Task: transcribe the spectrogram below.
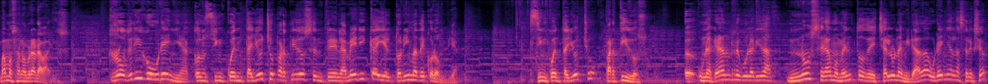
vamos a nombrar a varios. Rodrigo Ureña, con 58 partidos entre el América y el Tonima de Colombia. 58 partidos, eh, una gran regularidad. ¿No será momento de echarle una mirada a Ureña en la selección?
